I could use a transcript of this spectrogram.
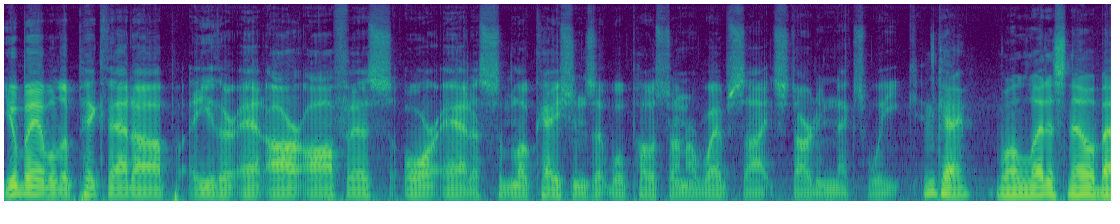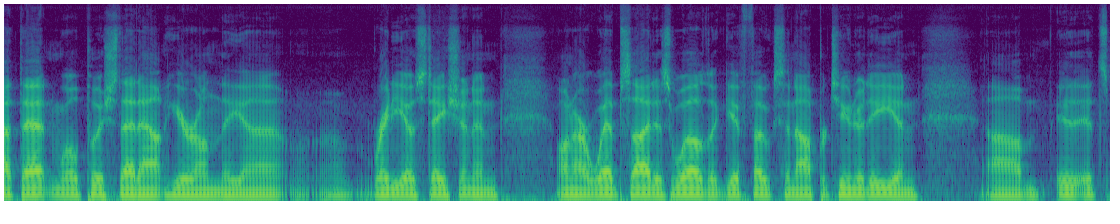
You'll be able to pick that up either at our office or at uh, some locations that we'll post on our website starting next week. Okay. Well, let us know about that, and we'll push that out here on the uh, uh, radio station and on our website as well to give folks an opportunity. And um, it, it's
